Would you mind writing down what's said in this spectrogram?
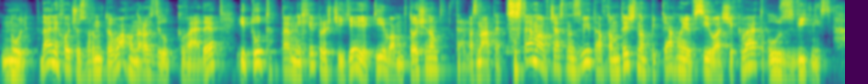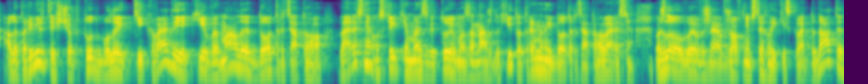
0. Далі хочу звернути увагу на розділ кведи, і тут певні хитрощі є, які вам точно треба знати. Система вчасно звіт автоматично підтягує всі ваші квед у звітність, але перевірте, щоб тут були ті кведи, які ви мали до 30 вересня, оскільки ми звітуємо за наш дохід, отриманий до 30 вересня. Можливо, ви вже в жовтні встигли якийсь квет додати,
